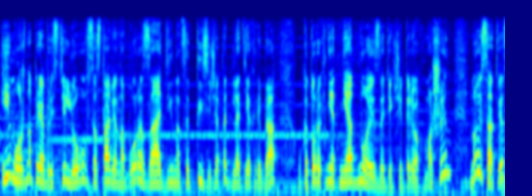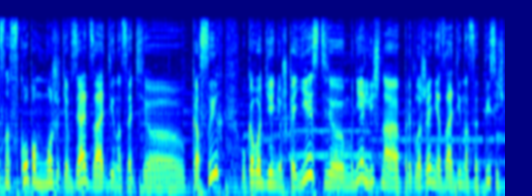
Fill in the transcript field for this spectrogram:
И можно приобрести Леву в составе набора за 11 тысяч. Это для тех ребят, у которых нет ни одной из этих четырех машин. Ну и, соответственно, скопом можете взять за 11 э, косых. У кого денежка есть, э, мне лично предложение за 11 тысяч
